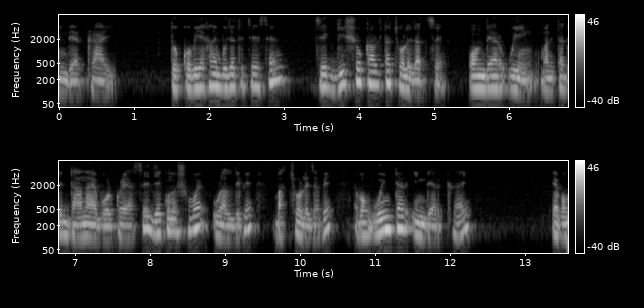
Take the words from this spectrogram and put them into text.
in their cry তো কবি এখানে বোঝাতে চেয়েছেন যে গ্রীষ্মকালটা চলে যাচ্ছে অন দেয়ার উইং মানে তাদের ডানায় ভর করে আছে, যে কোনো সময় উড়াল দিবে বা চলে যাবে। এবং উইন্টার ইন দেয়ার ক্রাই এবং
